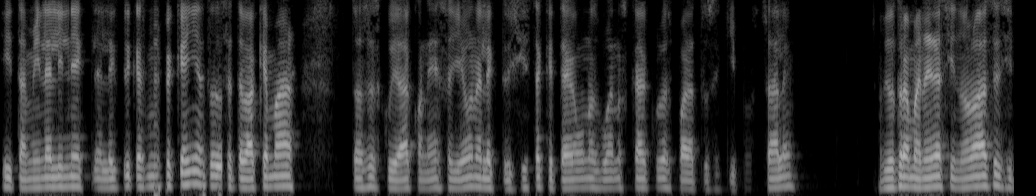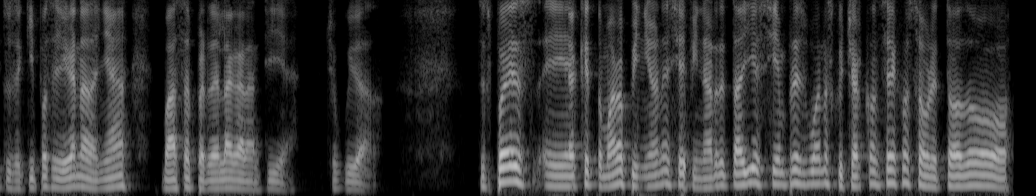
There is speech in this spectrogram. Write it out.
y también la línea eléctrica es muy pequeña, entonces se te va a quemar. Entonces, cuidado con eso. Lleva un electricista que te haga unos buenos cálculos para tus equipos, ¿sale? De otra manera, si no lo haces y tus equipos se llegan a dañar, vas a perder la garantía. Mucho cuidado. Después eh, hay que tomar opiniones y afinar detalles. Siempre es bueno escuchar consejos, sobre todo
